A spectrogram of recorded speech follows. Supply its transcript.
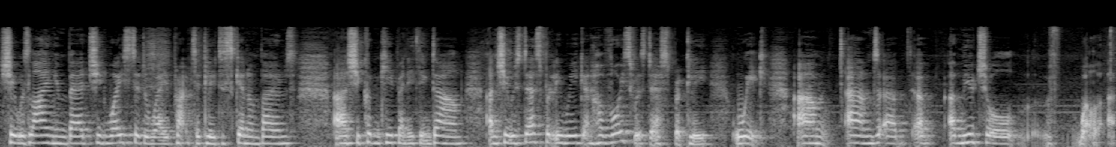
She was lying in bed. She'd wasted away practically to skin and bones. Uh, she couldn't keep anything down, and she was desperately weak, and her voice was desperately weak. Um, and a, a mutual, well, a,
